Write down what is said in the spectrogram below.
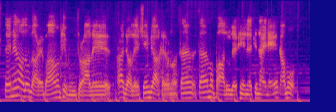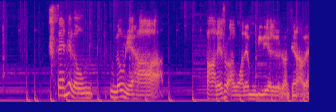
standing လောက်လောက်လာတယ်ဘာမှမဖြစ်ဘူးဆိုတာလေအဲ့ဒါကြောင့်လေရှင်းပြခဲ့တော့နော်စမ်းစမ်းမပါလို့လည်းဖြစ်နေဖြစ်နိုင်တယ်ဒါမှမဟုတ်10နှစ်လုံးသူလုံးနေတဲ့ဟာ ပါလဲဆိုတာကလည်းမူတည်သေးတယ်လို့ကျွန်တော်ထင်တာပဲ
